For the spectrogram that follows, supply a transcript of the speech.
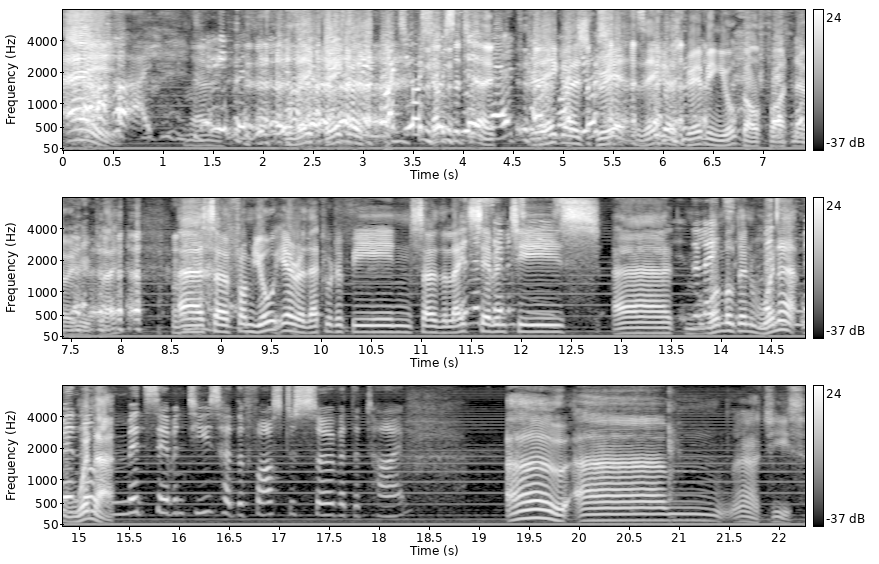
Hey! Jeepers. there, there goes, Watch your shoes, to there, mate. Come there watch goes, your gra- there goes grabbing your golf partner when you play. Uh, so from your era, that would have been so the late seventies, uh, The late Wimbledon mid- winner, mid, winner. Mid seventies had the fastest serve at the time. Oh, um, ah, jeez,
